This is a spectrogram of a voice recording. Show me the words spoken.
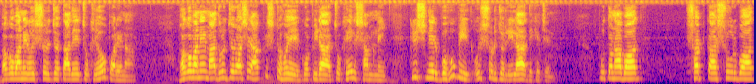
ভগবানের ঐশ্বর্য তাদের চোখেও পড়ে না। ভগবানের মাধুর্য রসে আকৃষ্ট হয়ে গোপীরা চোখের সামনে কৃষ্ণের বহুবিধ ঐশ্বর্য লীলা দেখেছেন। পুতনাবধ ষটকাসুরবধ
